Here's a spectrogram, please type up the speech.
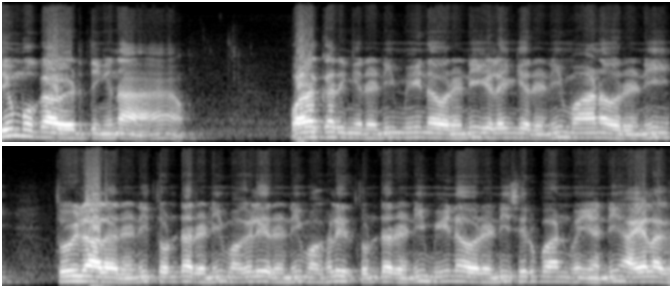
திமுகவை எடுத்தீங்கன்னா வழக்கறிஞர் அணி மீனவர் அணி இளைஞர் அணி மாணவர் அணி தொழிலாளர் அணி தொண்டர் அணி மகளிர் அணி மகளிர் தொண்டர் அணி மீனவர் அணி சிறுபான்மை அணி அயலக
